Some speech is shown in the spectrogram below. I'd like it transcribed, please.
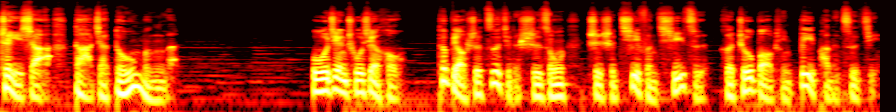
这一下大家都懵了。吴健出现后，他表示自己的失踪只是气愤妻子和周保平背叛了自己。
